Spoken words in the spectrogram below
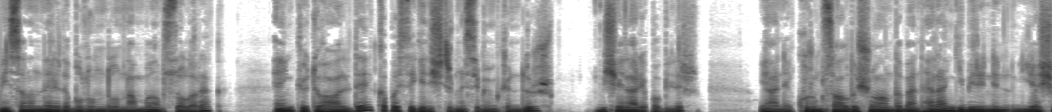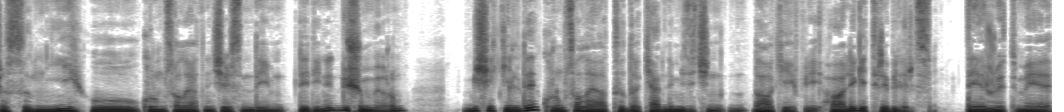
İnsanın nerede bulunduğundan bağımsız olarak en kötü halde kapasite geliştirmesi mümkündür. Bir şeyler yapabilir. Yani kurumsalda şu anda ben herhangi birinin yaşasın yihu kurumsal hayatın içerisindeyim dediğini düşünmüyorum bir şekilde kurumsal hayatı da kendimiz için daha keyifli hale getirebiliriz. Değer üretmeye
